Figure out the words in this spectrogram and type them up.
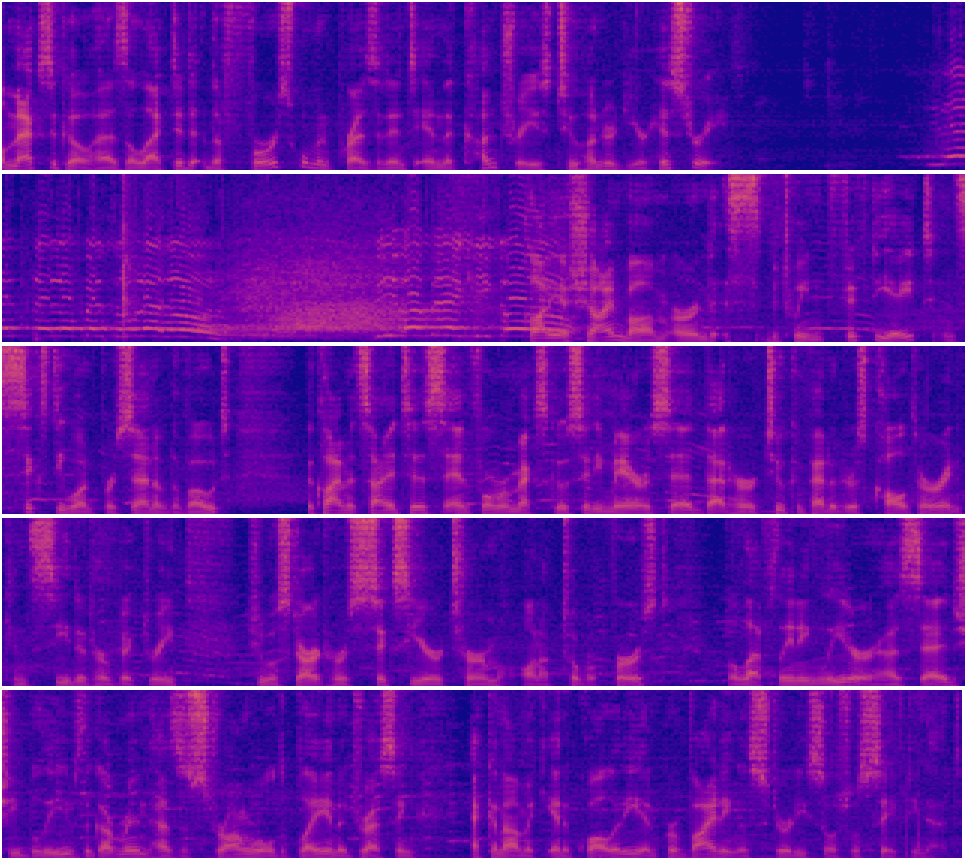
Well, Mexico has elected the first woman president in the country's 200 year history. Claudia Sheinbaum earned between 58 and 61 percent of the vote. The climate scientist and former Mexico City mayor said that her two competitors called her and conceded her victory. She will start her six year term on October 1st. The left leaning leader has said she believes the government has a strong role to play in addressing economic inequality and providing a sturdy social safety net.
